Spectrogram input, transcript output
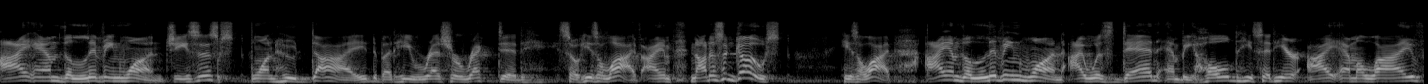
I am the living one. Jesus, one who died, but he resurrected. So he's alive. I am not as a ghost, He's alive. I am the living one. I was dead, and behold, he said here, I am alive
